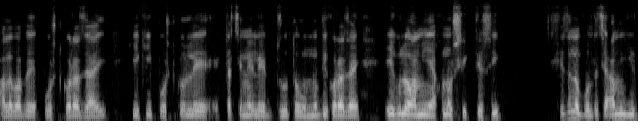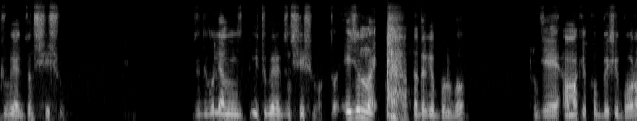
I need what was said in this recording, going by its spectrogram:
ভালোভাবে পোস্ট করা যায় কি কি পোস্ট করলে একটা চ্যানেলের দ্রুত উন্নতি করা যায়, এগুলো আমি এখনও শিখতেছি। সেজন্য বলতে চাই, আমি ইউটিউবে একজন শিশু। যদি বলি আমি ইউটিউবের একজন শিশু, তো এই জন্য আপনাদেরকে বলব যে, আমাকে খুব বেশি বড়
